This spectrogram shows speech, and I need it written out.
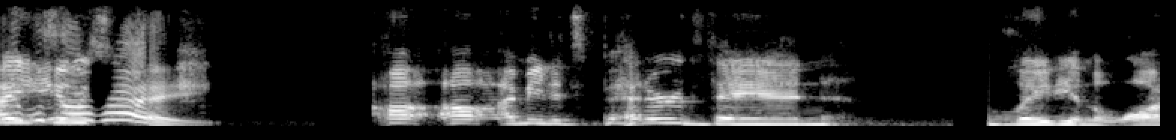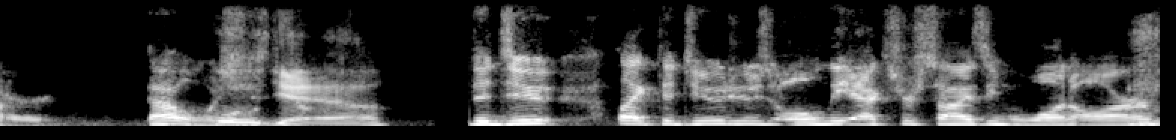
It was, it was all right. Uh, uh, I mean, it's better than Lady in the Water. That one was well, yeah the dude like the dude who's only exercising one arm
